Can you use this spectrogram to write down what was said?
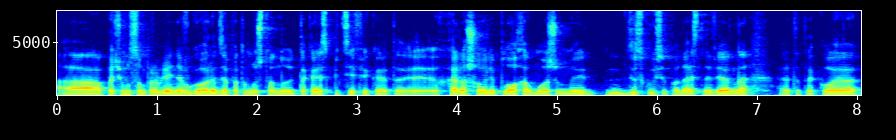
А почему самоуправление в городе? Потому что ну, такая специфика, это хорошо или плохо, можем мы дискуссию подать, наверное, это такое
